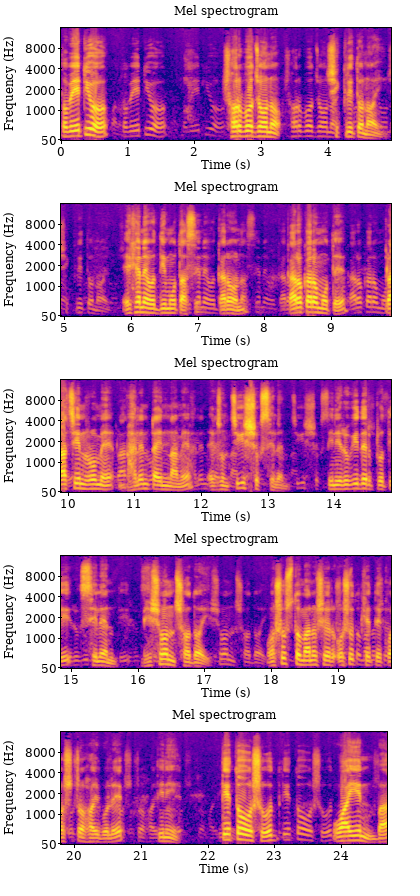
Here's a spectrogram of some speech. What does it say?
তবে এটিও তবে এটিও সর্বজন স্বীকৃত নয় স্বীকৃত নয়। এখানেও দ্বিমত আছে। কারণ কারও কারও মতে প্রাচীন রোমে ভ্যালেন্টাইন নামে একজন চিকিৎসক ছিলেন। তিনি রোগীদের প্রতি ছিলেন ভীষণ সদয়। অসুস্থ মানুষের ওষুধ খেতে কষ্ট হয় বলে তিনি তেতো ওষুধ, ওয়াইন বা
